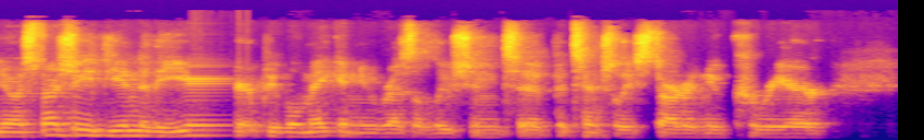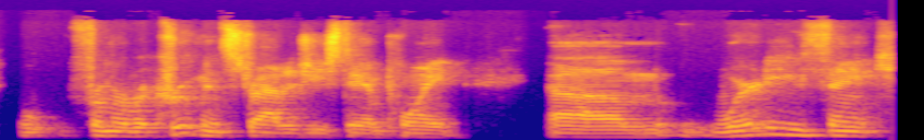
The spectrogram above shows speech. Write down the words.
you know, especially at the end of the year, people make a new resolution to potentially start a new career. From a recruitment strategy standpoint, um, where do you think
